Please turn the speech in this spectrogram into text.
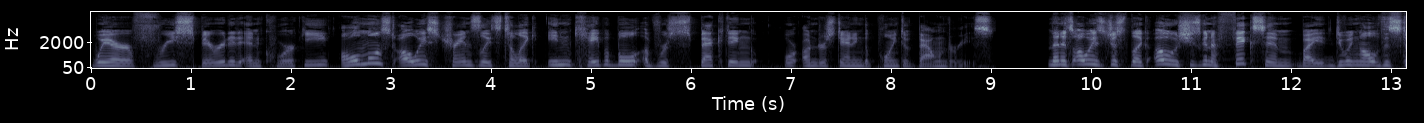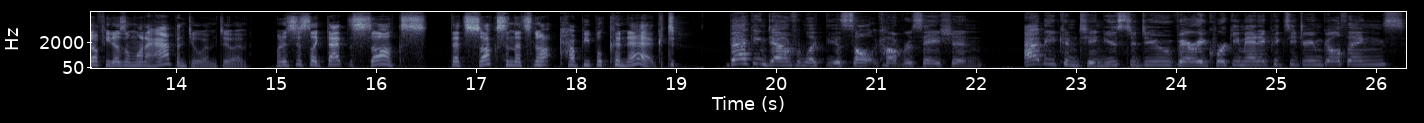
where free spirited and quirky almost always translates to like incapable of respecting or understanding the point of boundaries. Then it's always just like, oh, she's gonna fix him by doing all of this stuff he doesn't want to happen to him to him. When it's just like that sucks. That sucks and that's not how people connect. backing down from like the assault conversation, Abby continues to do very quirky manic pixie dream girl things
